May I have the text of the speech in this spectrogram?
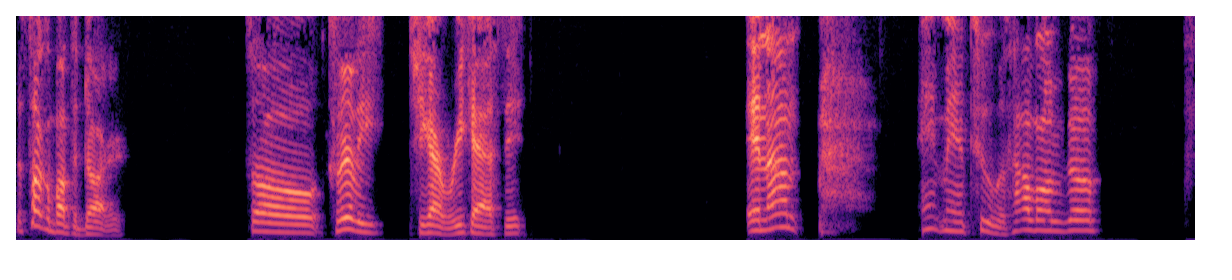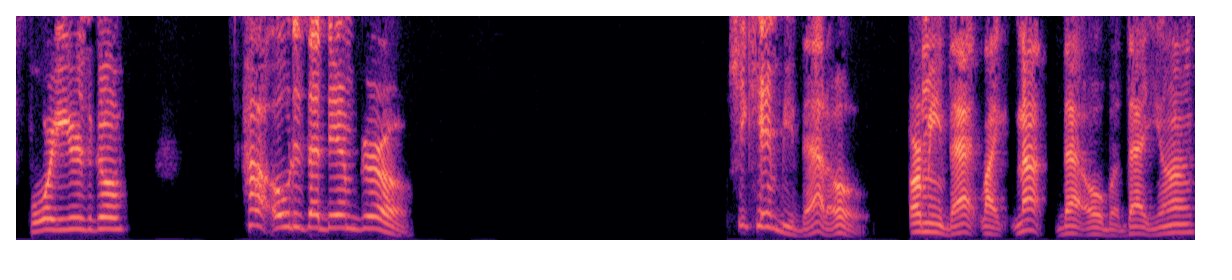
Let's talk about the daughter. So clearly she got recasted. And I'm Ant Man 2 was how long ago? Four years ago? How old is that damn girl? She can't be that old. Or I mean that like not that old, but that young.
